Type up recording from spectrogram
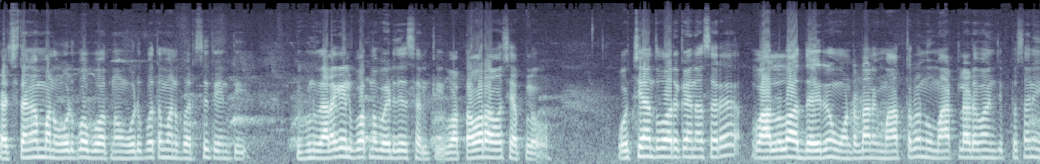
ఖచ్చితంగా మనం ఓడిపోబోతున్నాం. ఓడిపోతే మన పరిస్థితి ఏంటి? ఇప్పుడు నువ్వు ఎలాగ వెళ్ళిపోతున్నావు బయట దేశాలకి? వస్తావా రావో చెప్పలేవు. వచ్చేంత వరకైనా సరే వాళ్ళలో ఆ ధైర్యం ఉండడానికి మాత్రమే నువ్వు మాట్లాడవా అని చెప్పేసి అని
